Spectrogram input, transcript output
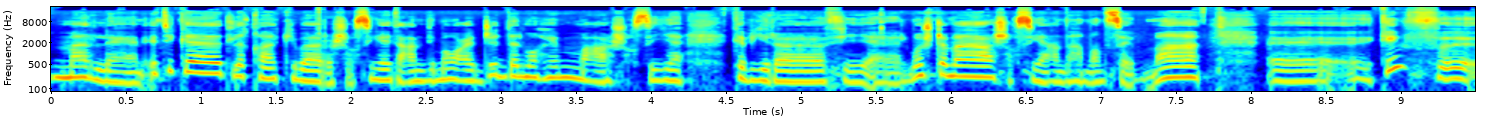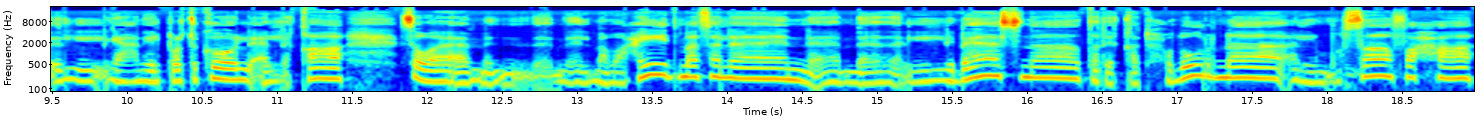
مارلين اتيكيت لقاء كبار الشخصيات عندي موعد جدا مهم مع شخصية كبيرة في المجتمع شخصية عندها منصب ما. آه، كيف يعني البروتوكول اللقاء سواء من المواعيد مثلا لباسنا طريقة حضورنا المصافحة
